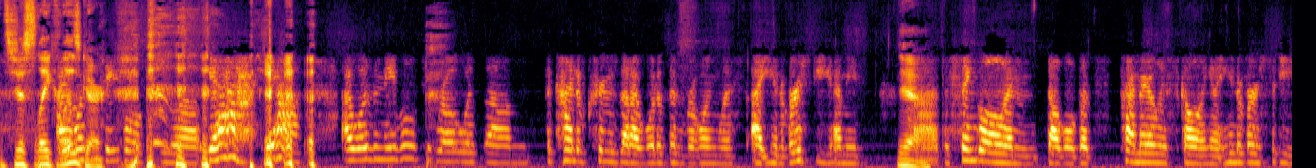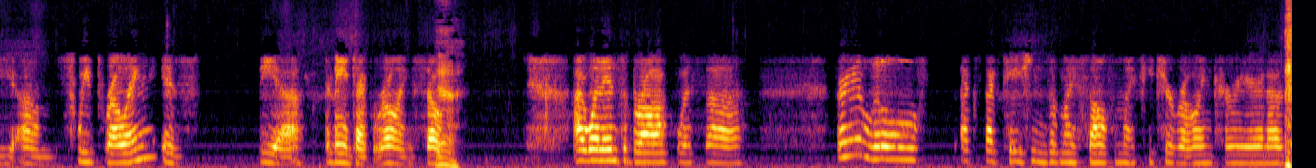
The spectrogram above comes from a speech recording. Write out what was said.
It's just Lake Lisgar. to. Uh, yeah, yeah. I wasn't able to row with um, the kind of crews that I would have been rowing with at university. I mean, Yeah, uh, the single and double that's primarily sculling at university um, sweep rowing is the uh, the main type of rowing. So yeah. I went into Brock with uh, very little expectations of myself and my future rowing career, and I was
